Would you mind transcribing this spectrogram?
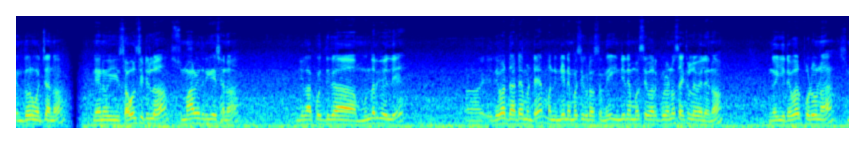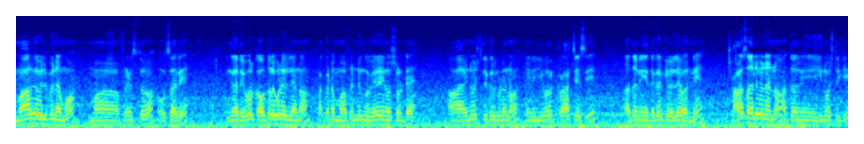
ఇంత ఎంత దూరం వచ్చాను. నేను ఈ సౌల్ సిటీలో సుమారుగా తిరిగేశాను. ఇలా కొద్దిగా ముందరికి వెళ్ళి రివర్ దాటామంటే మన ఇండియన్ ఎంబసీ కూడా వస్తుంది. ఇండియన్ ఎంబసీ వరకు కూడా సైకిల్లో వెళ్ళాను. ఇంకా ఈ రివర్ పొడవునా సుమారుగా వెళ్ళిపోయినాము మా ఫ్రెండ్స్తో ఒకసారి. ఇంకా రివర్కి అవతల కూడా వెళ్ళాను. అక్కడ మా ఫ్రెండ్ ఇంకో వేరే యూనివర్సిటీ ఉంటే ఆ యూనివర్సిటీ దగ్గర కూడాను నేను ఈ రివర్ క్రాస్ చేసి అతని దగ్గరికి వెళ్ళేవాడిని. చాలాసార్లు వెళ్ళాను అతని యూనివర్సిటీకి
